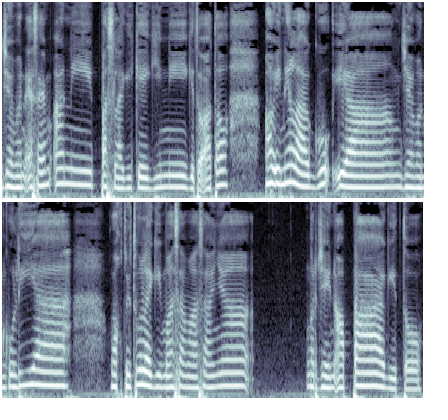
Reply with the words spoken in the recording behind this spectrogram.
zaman SMA nih pas lagi kayak gini gitu. Atau oh ini lagu yang zaman kuliah waktu itu lagi masa-masanya ngerjain apa gitu.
